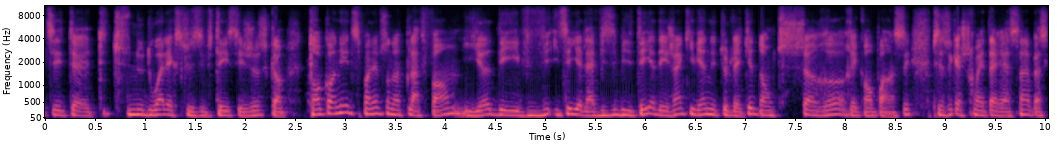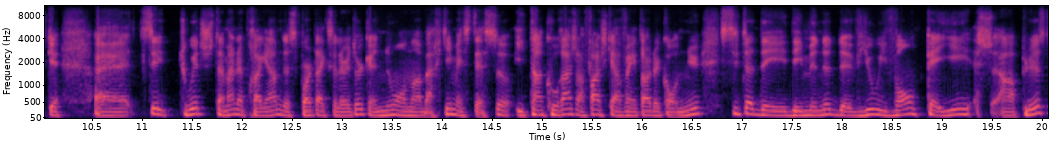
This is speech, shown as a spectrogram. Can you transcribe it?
tu nous dois l'exclusivité. C'est juste comme ton contenu est disponible sur notre plateforme, il y a des il y a de la visibilité, il y a des gens qui viennent et toute l'équipe, donc tu seras récompensé. C'est ça que je trouve intéressant parce que euh, Twitch, justement, le programme de Sport Accelerator que nous, on a embarqué, mais c'était ça. Il t'encourage à faire jusqu'à 20 heures de contenu. Si tu as des, minutes de view, ils vont payer en plus.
